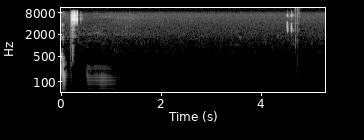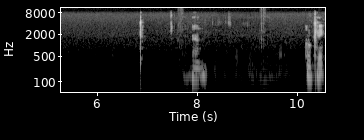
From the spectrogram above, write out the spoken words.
tech. It's. Okay.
